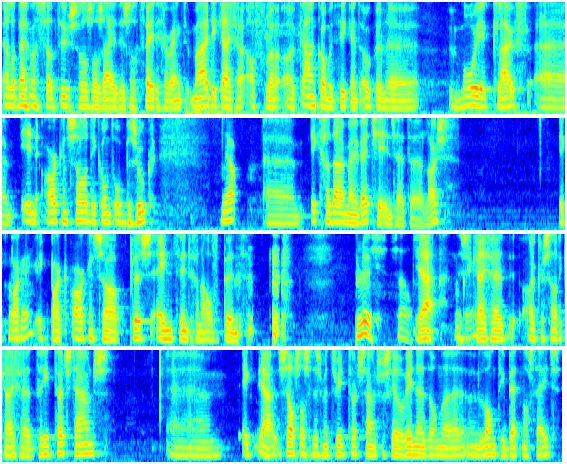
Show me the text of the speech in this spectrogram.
Alabama staat dus, zoals al zei, dus nog tweede gerankt. Maar die krijgen afgelopen aankomend weekend ook een, een mooie kluif in Arkansas. Die komt op bezoek. Ja. Ik ga daar mijn wetje in zetten, Lars. Ik pak, ik pak Arkansas plus 21,5 punt. Plus zelfs? Ja, dus okay. krijgen, Arkansas die krijgen drie touchdowns. Ehm, ik, ja, zelfs als ze dus met drie touchdowns verschil winnen, dan uh, landt die bet nog steeds.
